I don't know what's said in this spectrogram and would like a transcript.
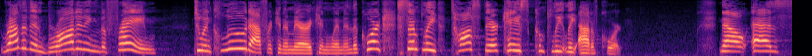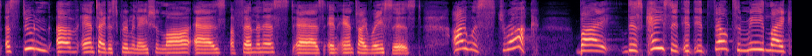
Rather than broadening the frame to include African American women, the court simply tossed their case completely out of court. Now, as a student of anti discrimination law, as a feminist, as an anti racist, I was struck by this case. It, it, it, felt to me like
